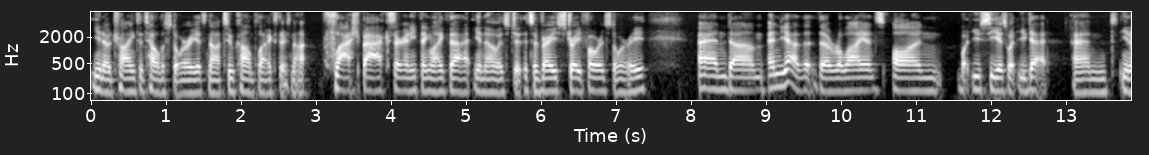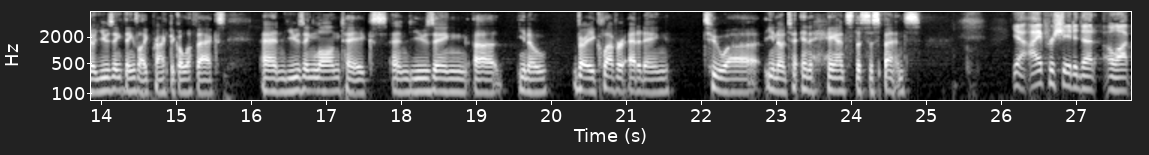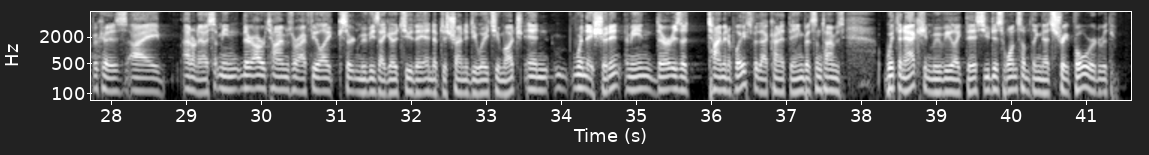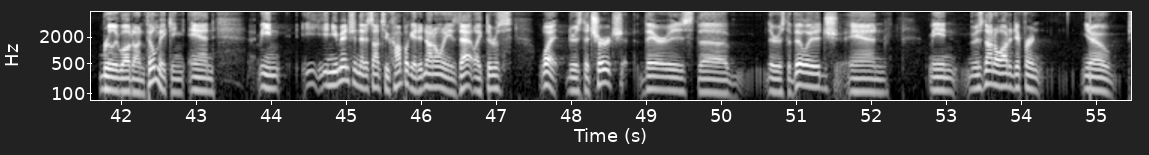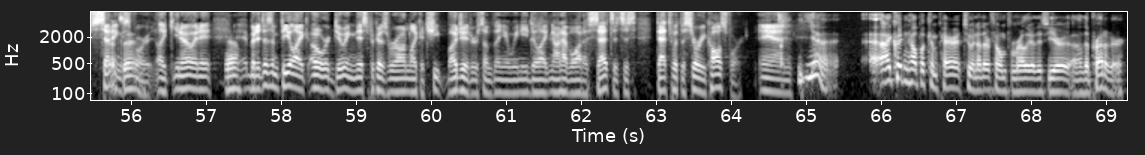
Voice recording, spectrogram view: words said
you know trying to tell the story. It's not too complex. There's not flashbacks or anything like that. You know, it's just it's a very straightforward story, and um, and yeah, the the reliance on what you see is what you get, and you know using things like practical effects, and using long takes, and using uh, you know very clever editing to uh, you know to enhance the suspense. Yeah, I appreciated that a lot because I I don't know. I mean, there are times where I feel like certain movies I go to they end up just trying to do way too much, and when they shouldn't. I mean, there is a time and a place for that kind of thing, but sometimes with an action movie like this, you just want something that's straightforward with really well done filmmaking. And I mean, and you mentioned that it's not too complicated. Not only is that like there's what there's the church, there is the there's the village, and I mean, there's not a lot of different you know settings it. for it like you know and it Yeah. but it doesn't feel like oh we're doing this because we're on like a cheap budget or something and we need to like not have a lot of sets it's just that's what the story calls for and Yeah, I couldn't help but compare it to another film from earlier this year, uh, The Predator.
